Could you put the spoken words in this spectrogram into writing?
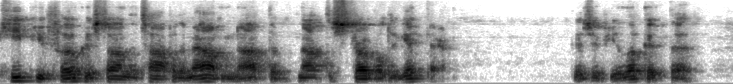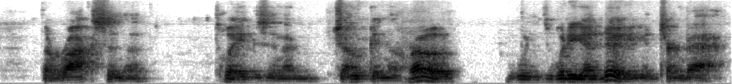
keep you focused on the top of the mountain, not the not the struggle to get there. Because if you look at the the rocks and the twigs and the junk in the road, what are you going to do? You can turn back.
